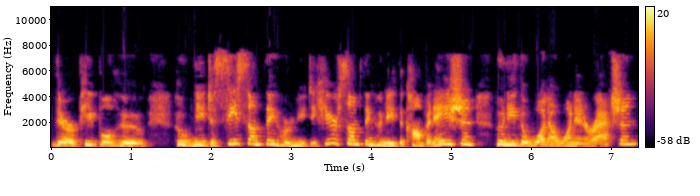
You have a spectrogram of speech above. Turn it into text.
There are people who, who need to see something, who need to hear something, who need the combination, who need the one-on-one interaction.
